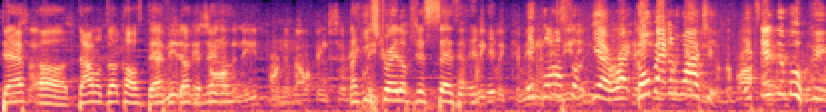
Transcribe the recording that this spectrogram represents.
Daff, uh, Donald Duck calls They Daffy Duck a immediately nigga. need for developing civic Like he straight up just says it. At It, weekly it, it community glossed up. Yeah, right. Go back and watch it. given to the It's in the movie.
